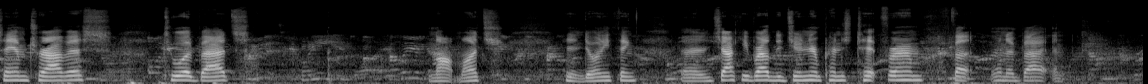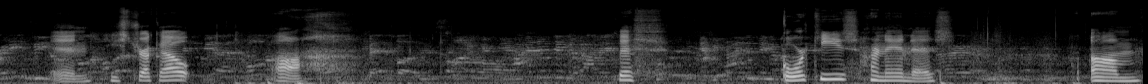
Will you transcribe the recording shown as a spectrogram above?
Sam Travis, two at bats, not much. Didn't do anything. And Jackie Bradley Jr. pinched hit for him. Got one at bat and and he struck out. Ah. this Gorkys Hernandez. Um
